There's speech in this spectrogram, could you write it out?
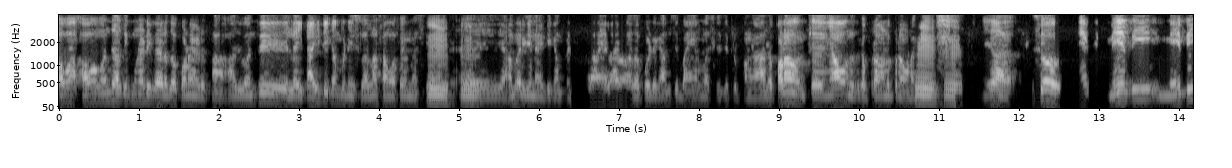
அவன் அவன் வந்து அதுக்கு முன்னாடி வேற ஏதோ படம் எடுத்தான். அது வந்து லைக் ஐடி கம்பெனிஸ்ல எல்லாம் செம ஃபேமஸ் ம் ம். அமெரிக்கன் ஐடி கம்பெனி எல்லாரும் அதை போட்டு காமிச்சு பயங்கரமா சிரிச்சிட்டு இருப்பாங்க. அந்த படம் எனக்கு ஞாபகம் வந்ததுக்கு அப்புறம் அனுப்புறேன் உனக்கு. ம் ம். Ya so maybe maybe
